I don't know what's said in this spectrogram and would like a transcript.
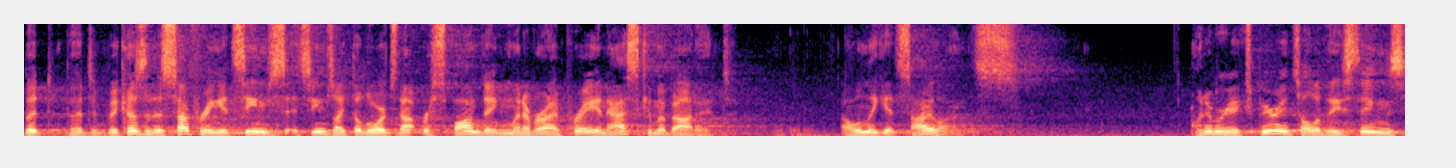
but, but because of the suffering, it seems, it seems like the Lord's not responding whenever I pray and ask Him about it. I only get silence. Whenever we experience all of these things,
